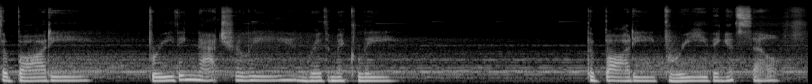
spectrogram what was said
The body breathing naturally and rhythmically, the body breathing itself.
